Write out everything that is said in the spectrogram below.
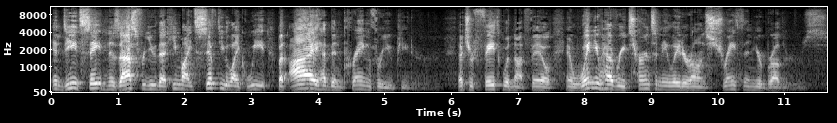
indeed Satan has asked for you that he might sift you like wheat, but I have been praying for you, Peter, that your faith would not fail. And when you have returned to me later on, strengthen your brothers.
